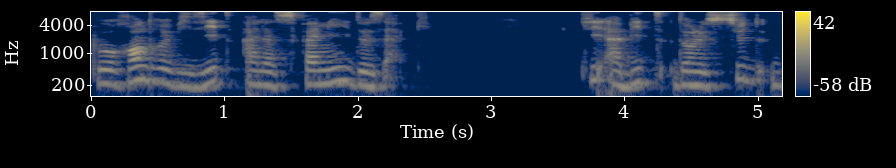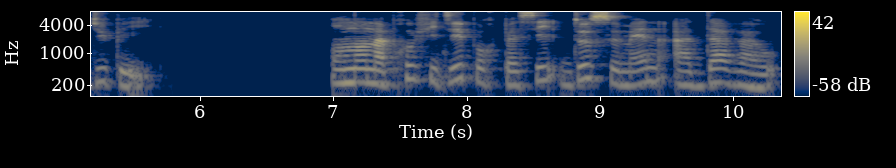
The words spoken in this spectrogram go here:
pour rendre visite à la famille de Zach, qui habite dans le sud du pays. On en a profité pour passer deux semaines à Davao.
